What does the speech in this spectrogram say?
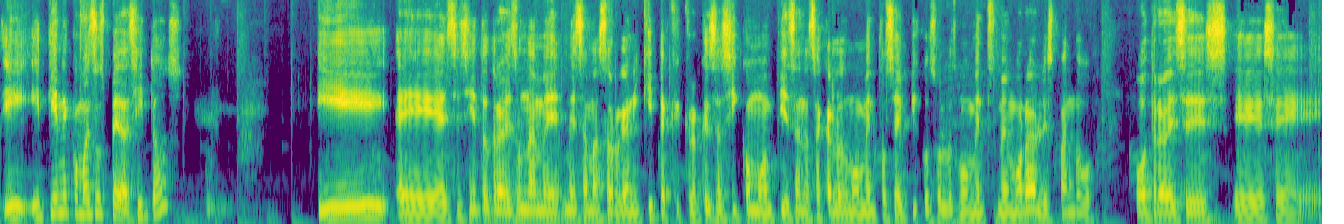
y, y tiene como esos pedacitos Y eh, se siente otra vez una me- mesa más organiquita, que creo que es así como empiezan a sacar los momentos épicos o los momentos memorables, cuando otra vez es, eh, se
